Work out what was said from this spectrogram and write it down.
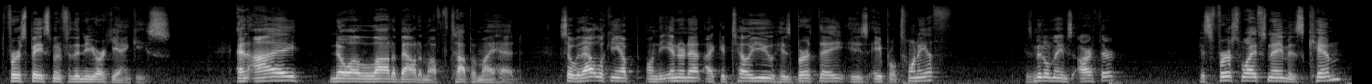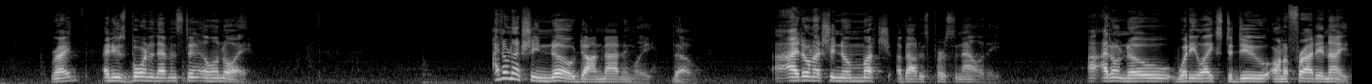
first baseman for the New York Yankees. And I know a lot about him off the top of my head. So without looking up on the internet, I could tell you his birthday is April 20th. His middle name's Arthur. His first wife's name is Kim, right? And he was born in Evanston, Illinois. I don't actually know Don Mattingly, though. I don't actually know much about his personality. I don't know what he likes to do on a Friday night.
